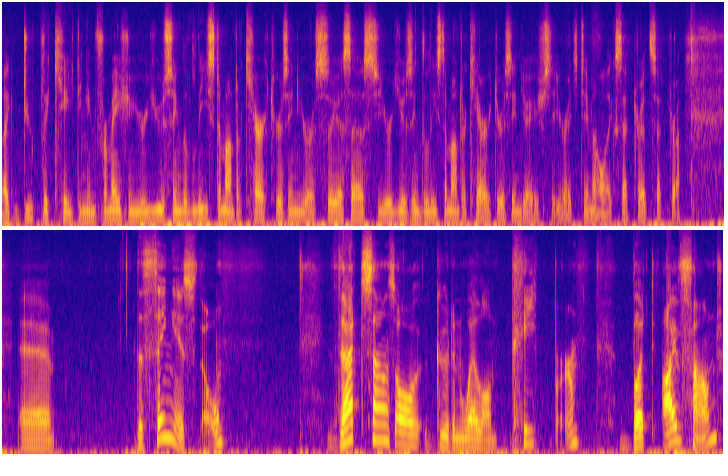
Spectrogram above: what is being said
like duplicating information. You're using the least amount of characters in your CSS. You're using the least amount of characters in your, your HTML, etc., etc. Uh, the thing is, though, that sounds all good and well on paper, but I've found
